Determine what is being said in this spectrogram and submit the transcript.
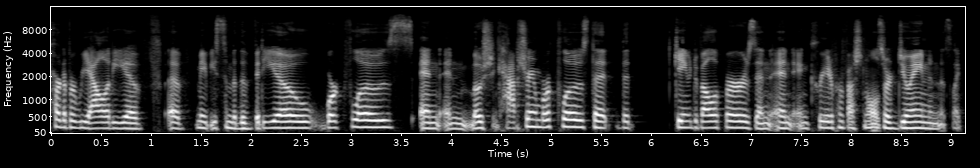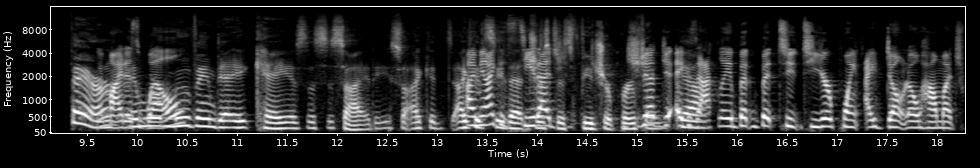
part of a reality of of maybe some of the video workflows and and motion capturing workflows that that game developers and, and, and creative professionals are doing and it's like fair we might as and well. we're moving to 8k as a society so i could i could, mean, see, I could that see just that as future proof yeah. exactly but but to to your point i don't know how much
